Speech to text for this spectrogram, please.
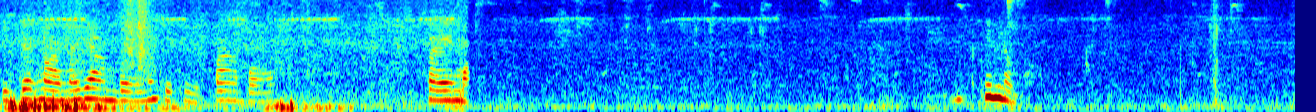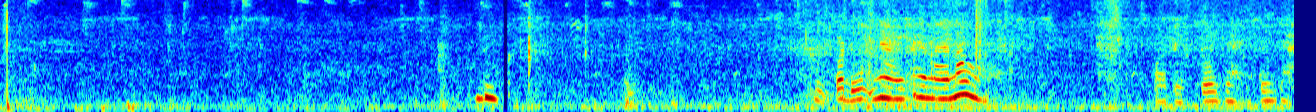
อีกจักหน่อยมายามเบิ้งมันจะถือป้าบอใส่หมอกขึ้นหรอบ่ดิถือปลาดุกใหญ่แค่ไหนเนาะปลาดุกตัวใหญ่ตัวใหญ่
